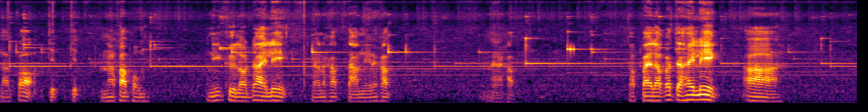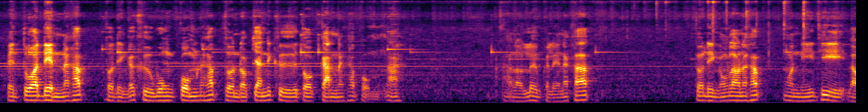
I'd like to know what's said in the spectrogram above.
แล้วก็เจ็ดเจ็ดนะครับผม อันนี้คือเราได้เลขแล้วนะครับ ตามนี้นะครับนะครับ ต่อไปเราก็จะให้เลขอ่าเป็นตัวเด่นนะครับ ตัวเด่นก็คือวงกลมนะครับ ส่วนดอกจันนี่คือตัวกันนะครับผมนะเราเริ่มกันเลยนะครับ ตัวเด่นของเรานะครับ วันนี้ที่เรา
